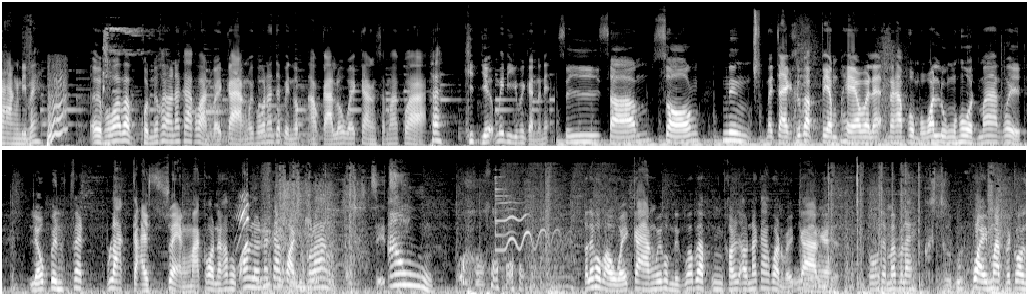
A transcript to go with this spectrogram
กลางดีไหมเออเพราะว่าแบบคนไม่ค่อยเอาหน้ากากหวานไว้กลางไว้เพราะว่าน่าจะเป็นแบบเอาการโลกไว้กลางซะมากกว่าฮะคิดเยอะไม่ดีเหมือนกันนะเนี่ยสี่สามสองหนึ่งในใจคือแบบเตรียมแพ้ไว้แล้วนะครับผมเพราะว่าลุงโหดมากเว้ยแล้วเป็นแฟตปลากกายแสงมาก่อนนะครับผมอ้าวแล้วหน้ากากหวานอยู่ข้างล่างเอ้าโอ้โหตอนแรกผมเอาไว้กลางไว้ผมนึกว่าแบบเขาจะเอาหน้ากากหวานไว้กลางไง โอ้แต่ไม่เป็นไรกูปล่อยหมัดไปก่อน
